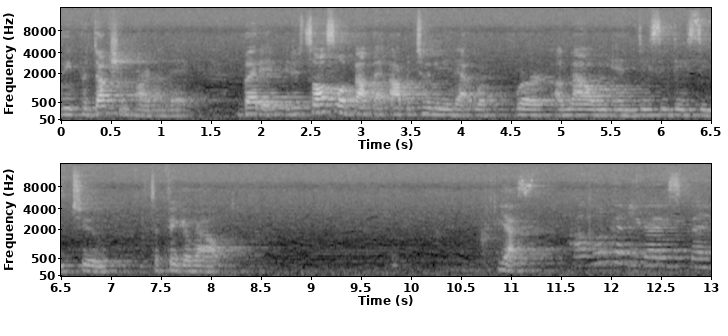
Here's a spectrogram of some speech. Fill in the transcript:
the production part of it. But it, it's also about that opportunity that we're, we're allowing in DCDC to, to figure out. Yes? How long have you guys been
